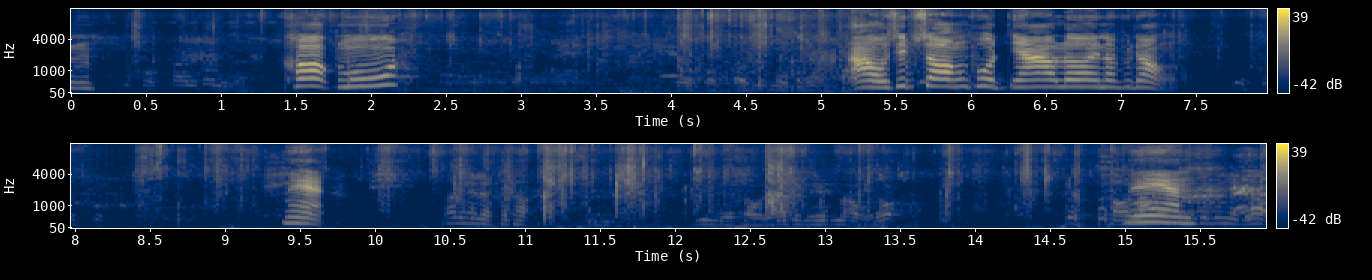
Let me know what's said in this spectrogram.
าวแผ่นคอกหมู เอาสิบสองผุดยาวเลยเนาะพี่น้องเนี่ยนั่นนี่แหละเขาเถาะแม่นจะไม่เห็นแล้ว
